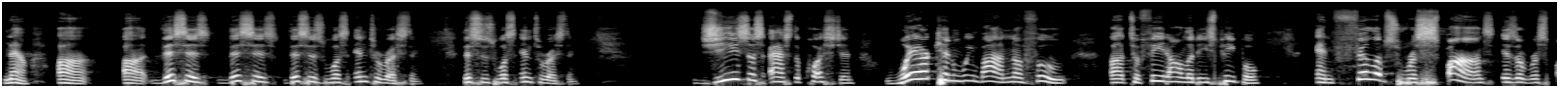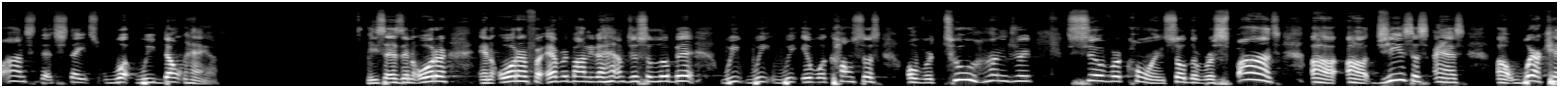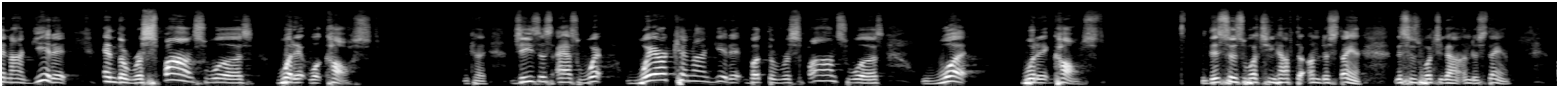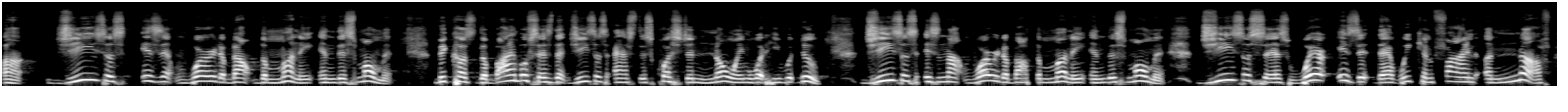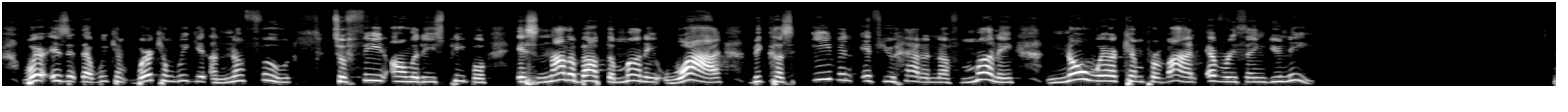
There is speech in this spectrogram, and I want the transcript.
now, uh, uh, this is this is this is what's interesting. This is what's interesting. Jesus asked the question, "Where can we buy enough food uh, to feed all of these people?" And Philip's response is a response that states what we don't have. He says, in order, in order for everybody to have just a little bit, we we we it would cost us over 200 silver coins. So the response, uh, uh, Jesus asked, uh, where can I get it? And the response was what it would cost. Okay. Jesus asked, where, where can I get it? But the response was, what would it cost? This is what you have to understand. This is what you got to understand. Uh, Jesus isn't worried about the money in this moment because the Bible says that Jesus asked this question knowing what he would do. Jesus is not worried about the money in this moment. Jesus says, Where is it that we can find enough? Where is it that we can, where can we get enough food to feed all of these people? It's not about the money. Why? Because even if you had enough money, nowhere can provide everything you need.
